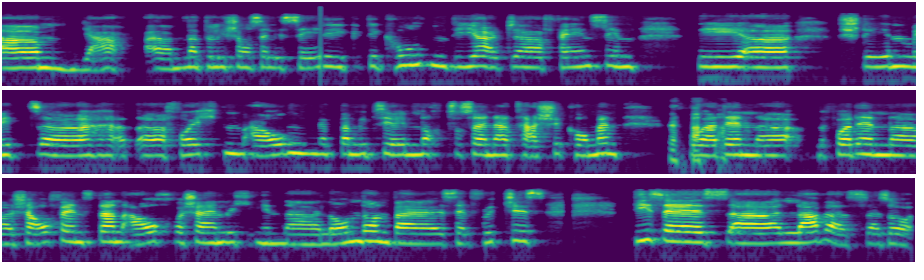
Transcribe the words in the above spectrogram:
Ähm, ja, ähm, natürlich Champs-Élysées, die, die Kunden, die halt äh, Fans sind, die äh, stehen mit äh, äh, feuchten Augen, damit sie eben noch zu seiner Tasche kommen, vor den, äh, vor den äh, Schaufenstern, auch wahrscheinlich in äh, London bei Selfridges. Dieses Lovers, also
